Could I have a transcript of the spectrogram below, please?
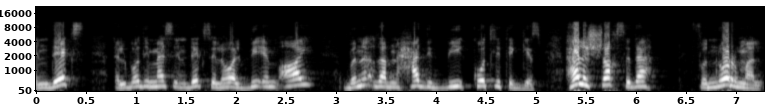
index ال body mass index اللي هو ال BMI بنقدر نحدد بيه كتلة الجسم. هل الشخص ده في ال normal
